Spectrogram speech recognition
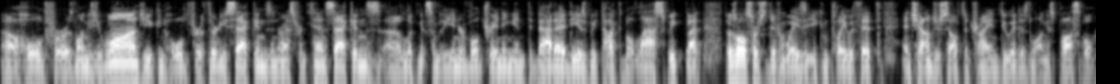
uh, hold for as long as you want. You can hold for 30 seconds and rest for 10 seconds, uh, looking at some of the interval training and Tabata ideas we talked about last week. But there's all sorts of different ways that you can play with it and challenge yourself to try and do it as long as possible.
